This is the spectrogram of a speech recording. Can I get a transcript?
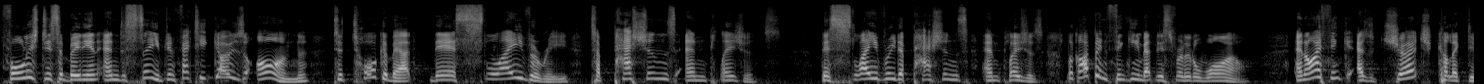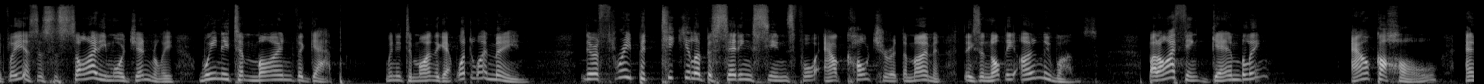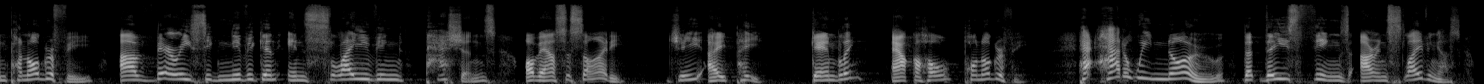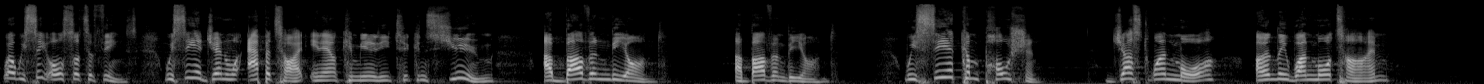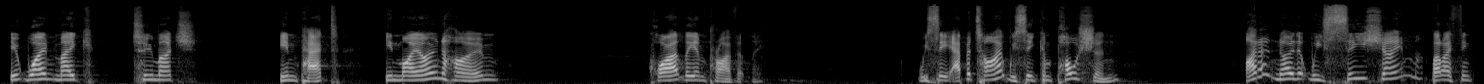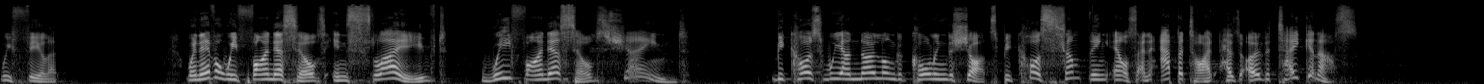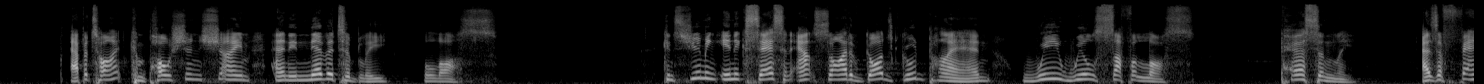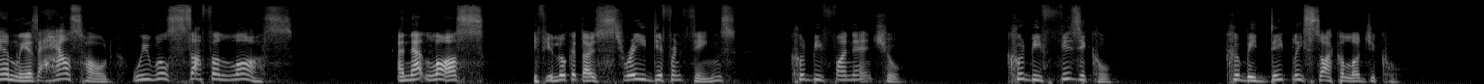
Foolish, disobedient, and deceived. In fact, he goes on to talk about their slavery to passions and pleasures. Their slavery to passions and pleasures. Look, I've been thinking about this for a little while. And I think as a church collectively, as a society more generally, we need to mind the gap. We need to mind the gap. What do I mean? There are three particular besetting sins for our culture at the moment. These are not the only ones. But I think gambling, alcohol, and pornography are very significant enslaving passions of our society. G A P gambling, alcohol, pornography. How, do we know that these things are enslaving us? Well, we see all sorts of things. We see a general appetite in our community to consume above and beyond. Above and beyond. We see a compulsion. Just one more, only one more time. It won't make too much impact in my own home, quietly and privately. We see appetite, we see compulsion. I don't know that we see shame, but I think we feel it. Whenever we find ourselves enslaved, we find ourselves shamed because we are no longer calling the shots, because something else, an appetite, has overtaken us. Appetite, compulsion, shame, and inevitably loss consuming in excess and outside of God's good plan, we will suffer loss. Personally, as a family, as a household, we will suffer loss. And that loss, if you look at those three different things, could be financial, could be physical, could be deeply psychological.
